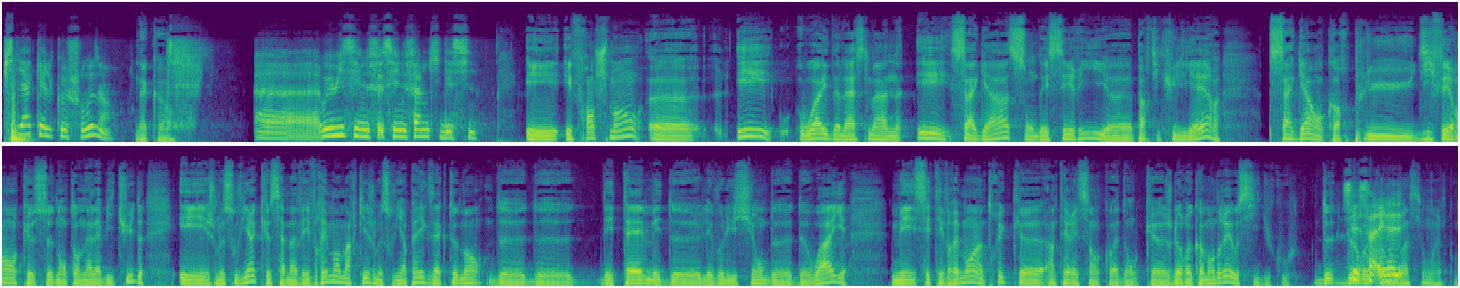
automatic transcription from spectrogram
Pia quelque chose. D'accord. Oui, oui, c'est une, c'est une femme qui dessine. Et, et franchement, euh, et Why the Last Man et Saga sont des séries euh, particulières. saga encore plus différent que ceux dont on a l'habitude. Et je me souviens que ça m'avait vraiment marqué. Je me souviens pas exactement de, de des thèmes et de l'évolution de, de Y, mais c'était vraiment un truc euh, intéressant, quoi. Donc, euh, je le recommanderais aussi, du coup. Deux C'est ça, et la- coup.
